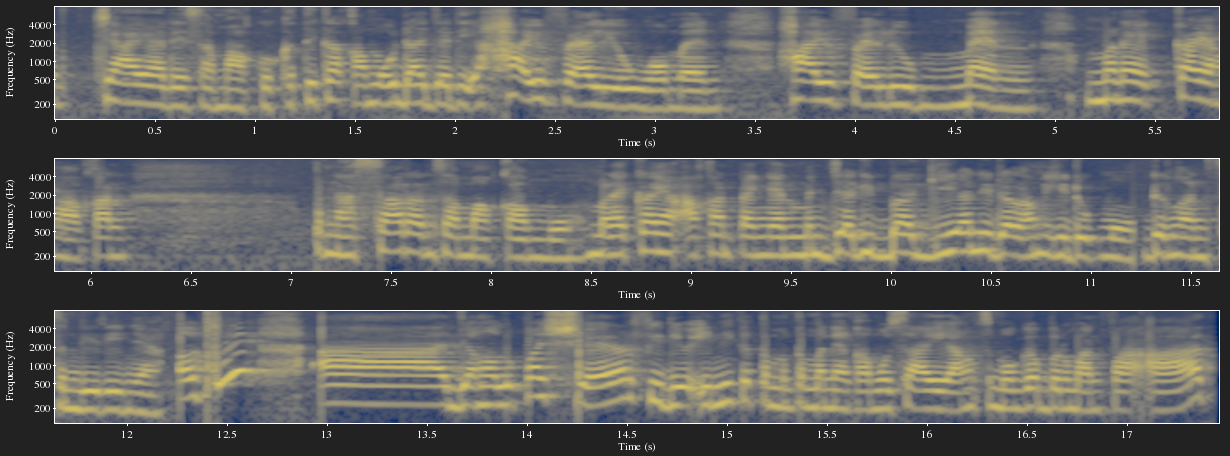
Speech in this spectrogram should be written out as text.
Percaya deh sama aku, ketika kamu udah jadi high value woman, high value man, mereka yang akan penasaran sama kamu, mereka yang akan pengen menjadi bagian di dalam hidupmu dengan sendirinya. Oke, okay? uh, jangan lupa share video ini ke teman-teman yang kamu sayang. Semoga bermanfaat.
